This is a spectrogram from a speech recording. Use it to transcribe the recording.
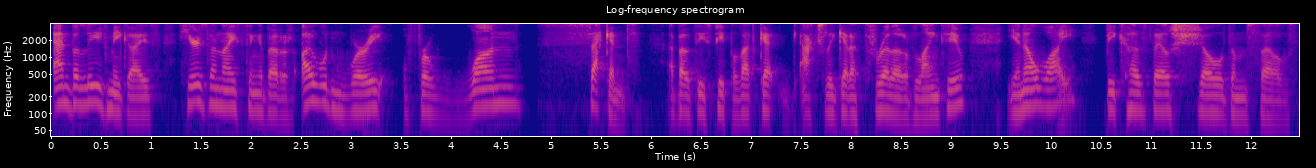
And believe me, guys, here's the nice thing about it. I wouldn't worry for one second about these people that get actually get a thrill out of lying to you. You know why? Because they'll show themselves.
